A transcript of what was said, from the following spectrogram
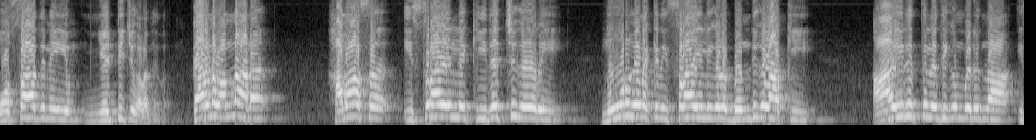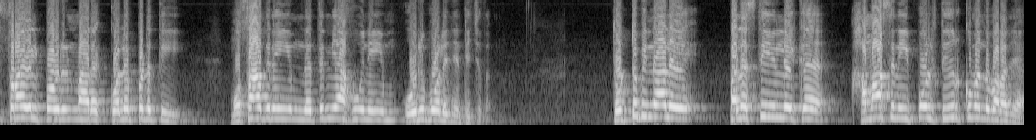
മൊസാദിനെയും ഞെട്ടിച്ചു കളഞ്ഞത്. കാരണം അന്നാണ് ഹമാസ് ഇസ്രായേലിലേക്ക് ഇരച്ചു കയറി നൂറുകണക്കിന് ഇസ്രായേലികളെ ബന്ദികളാക്കി ആയിരത്തിലധികം വരുന്ന ഇസ്രായേൽ പൗരന്മാരെ കൊലപ്പെടുത്തി മൊസാദിനെയും നെതന്യാഹുവിനെയും ഒരുപോലെ ഞെട്ടിച്ചത്. തൊട്ടു പിന്നാലെ പലസ്തീനിലേക്ക് ഹമാസിനെ ഇപ്പോൾ തീർക്കുമെന്ന് പറഞ്ഞ്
